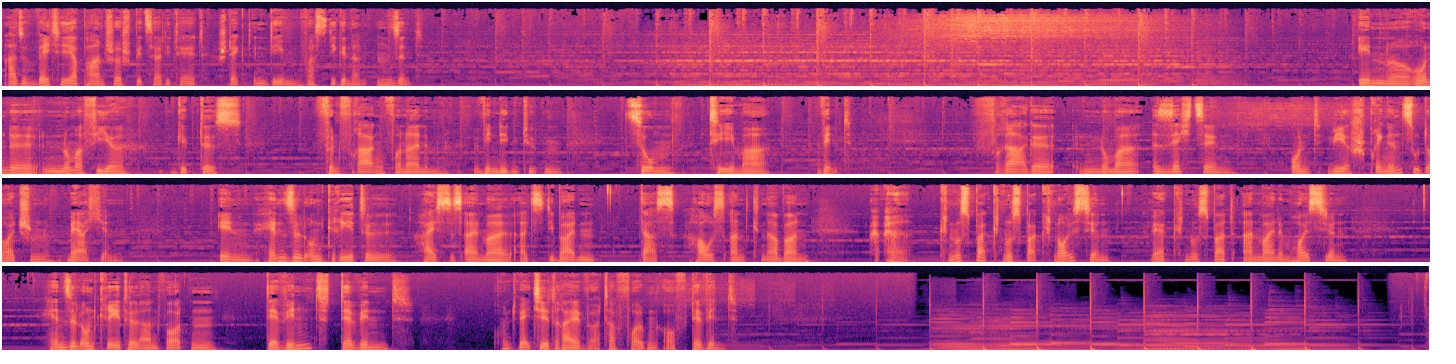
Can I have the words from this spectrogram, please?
Also welche japanische Spezialität steckt in dem, was die genannten sind? In Runde Nummer 4 gibt es fünf Fragen von einem windigen Typen zum Thema Wind. Frage Nummer 16. Und wir springen zu deutschen Märchen. In Hänsel und Gretel heißt es einmal, als die beiden das Haus anknabbern, Knusper, knusper, Knäuschen, wer knuspert an meinem Häuschen? Hänsel und Gretel antworten, der Wind, der Wind. Und welche drei Wörter folgen auf der Wind?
